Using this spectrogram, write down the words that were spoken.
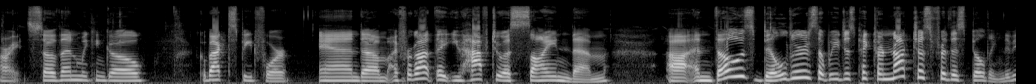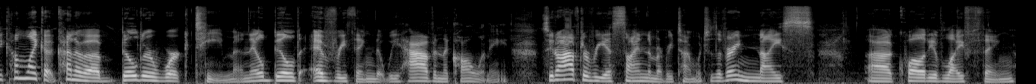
All right, so then we can go, go back to Speed 4. And um, I forgot that you have to assign them uh, and those builders that we just picked are not just for this building. They become like a kind of a builder work team, and they'll build everything that we have in the colony. So you don't have to reassign them every time, which is a very nice uh, quality of life thing.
